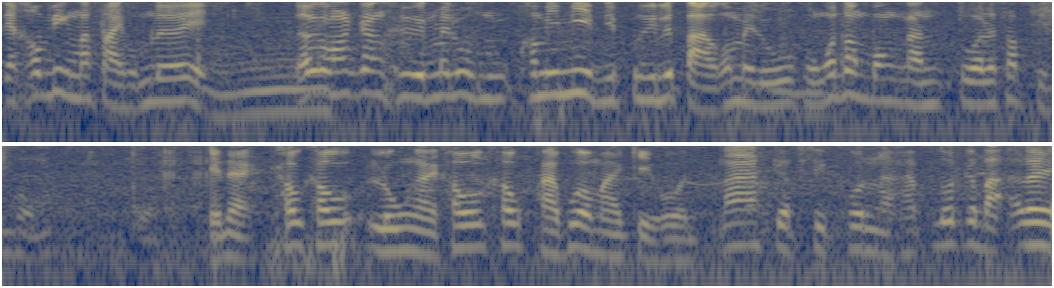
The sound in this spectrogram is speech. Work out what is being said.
แต่เขาวิ่งมาใส่ผมเลย แล้วตอนนั้นกลางคืนไม่รู้ผมเขามีมีดมีปืนหรือเปล่าก็ไม่รู้ ผมก็ต้องป้องกันตัวและทรัพย์สินผม เห็นไหมเขาเขาลุงไงเขาเขาพาพวกมากี่คนมาเกือบสิบคนนะครับรถกระบะเลย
